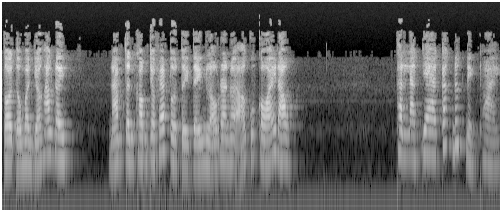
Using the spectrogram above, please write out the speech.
Tôi tự mình dẫn hắn đi. Nam tinh không cho phép tôi tùy tiện lộ ra nơi ở của cô ấy đâu. Thành lạc gia cắt đứt điện thoại.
